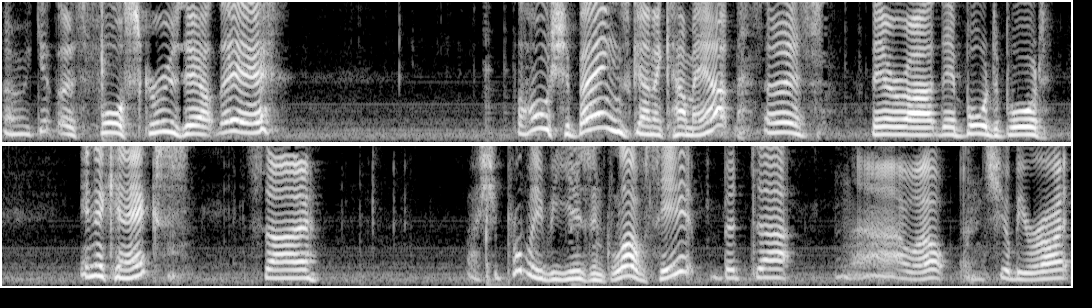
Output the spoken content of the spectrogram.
So we get those four screws out there. The whole shebang's going to come out. So there's, they're, uh, they're board-to-board -board interconnects. So I should probably be using gloves here, but, uh, oh, well, she'll be right.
